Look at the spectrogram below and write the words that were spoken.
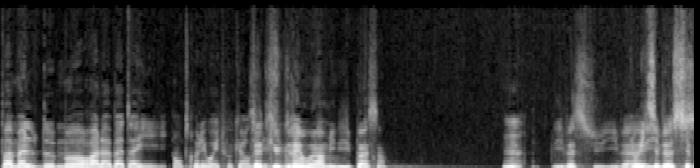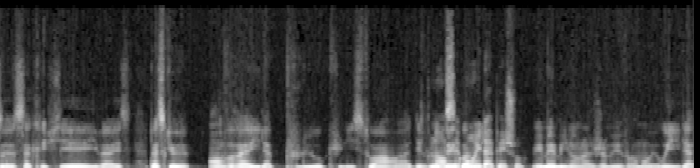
pas mal de morts à la bataille entre les White Walkers et Peut-être les que humains. Grey Worm il y passe. hein. Il va, su- il va, Oui, il c'est va possible. se sacrifier. Il va parce que en vrai, il a plus aucune histoire à développer. Non, c'est bon, il a pécho. Et même, il en a jamais vraiment. Oui, il a,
